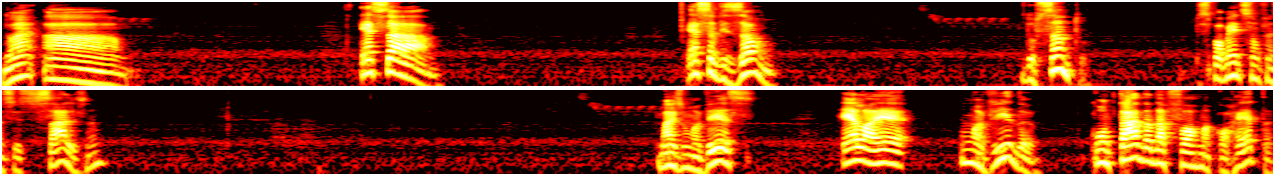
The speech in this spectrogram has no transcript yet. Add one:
não é, a, essa, essa visão do santo, principalmente São Francisco de Sales, né? mais uma vez, ela é uma vida contada da forma correta,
